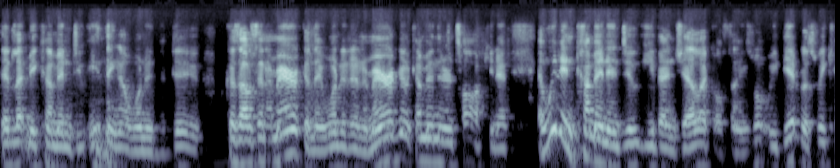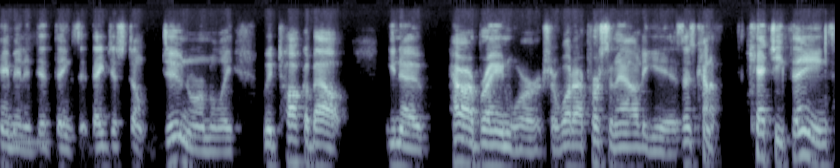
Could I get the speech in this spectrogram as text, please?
They'd let me come in and do anything I wanted to do because I was an American. They wanted an American to come in there and talk, you know. And we didn't come in and do evangelical things. What we did was we came in and did things that they just don't do normally. We'd talk about, you know, how our brain works or what our personality is, those kind of catchy things.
